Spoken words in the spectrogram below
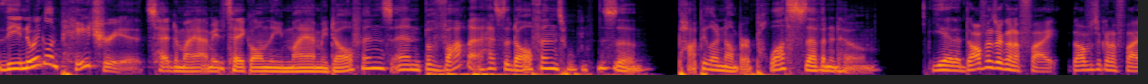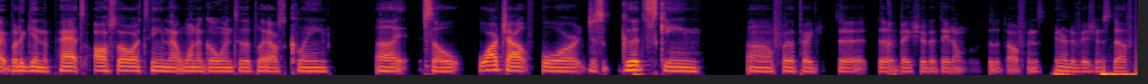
The New England Patriots head to Miami to take on the Miami Dolphins, and Bovada has the Dolphins. This is a popular number, plus seven at home. Yeah, the Dolphins are going to fight. The Dolphins are going to fight, but again, the Pats also are a team that want to go into the playoffs clean. Uh, so watch out for just good scheme um, for the Patriots to to make sure that they don't lose to the Dolphins. Interdivision stuff,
